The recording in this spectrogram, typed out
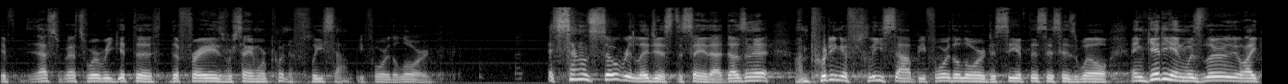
If that's, that's where we get the, the phrase we're saying we're putting a fleece out before the Lord. It sounds so religious to say that, doesn't it? I'm putting a fleece out before the Lord to see if this is his will. And Gideon was literally like,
